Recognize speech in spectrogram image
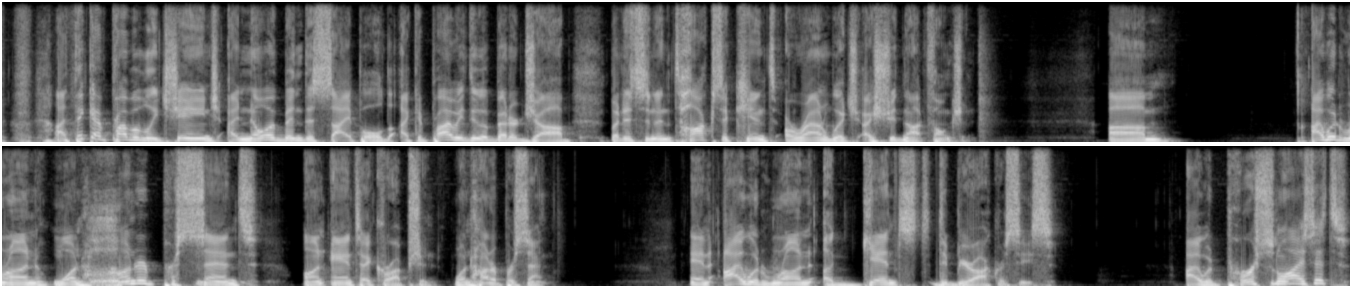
I think I've probably changed. I know I've been discipled. I could probably do a better job, but it's an intoxicant around which I should not function. Um, I would run 100% on anti corruption, 100%. And I would run against the bureaucracies. I would personalize it.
